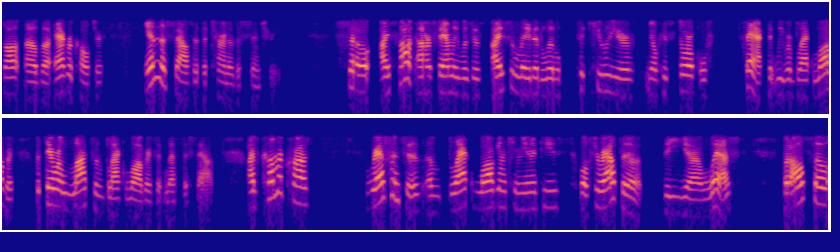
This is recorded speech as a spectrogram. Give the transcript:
saw, of uh, agriculture in the South at the turn of the century. So I thought our family was this isolated little peculiar, you know, historical fact that we were black loggers but there were lots of black loggers that left the South. I've come across references of black logging communities, well, throughout the the uh, West, but also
